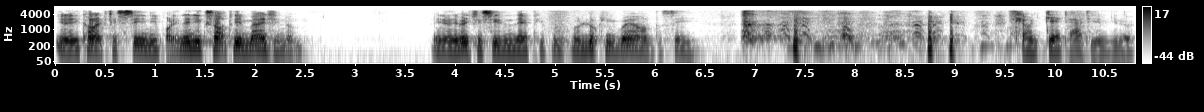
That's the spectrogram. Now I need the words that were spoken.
you know you can't actually see anybody. And then you start to imagine them. And, you know, you eventually see them there, people who are looking round to see. Can't get at you, you know.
